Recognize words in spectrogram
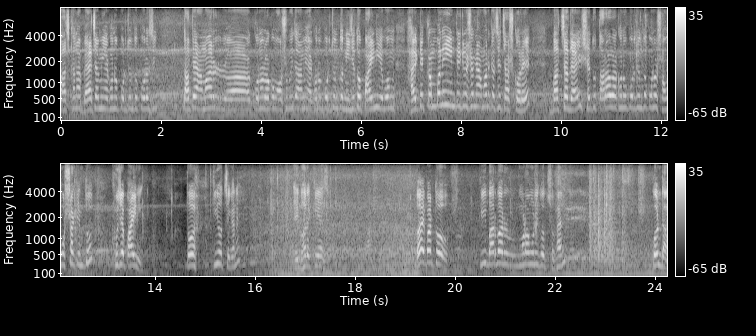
পাঁচখানা ব্যাচ আমি এখনও পর্যন্ত করেছি। তাতে আমার কোনো রকম অসুবিধা আমি এখনও পর্যন্ত নিজে তো পাইনি এবং হাইটেক কোম্পানি ইন্টিগ্রেশনে আমার কাছে চাষ করে, বাচ্চা দেয়, সেহেতু তারাও এখনও পর্যন্ত কোনো সমস্যা কিন্তু খুঁজে পায়নি। তো কি হচ্ছে এখানে? এই ঘরে কে আছে? এবার তো কি বারবার মোড়ামুড়ি করছ ফ্যান কোনটা?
